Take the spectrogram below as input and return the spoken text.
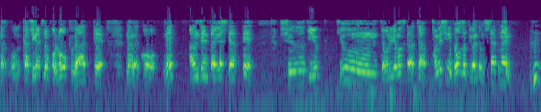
なんかこう、ガチガチのこうロープがあって、なんかこう、ね、安全帯がしてあって、シューってゆヒューンって降りれますから、じゃあ試しにどうぞって言われてもしたくないもん。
